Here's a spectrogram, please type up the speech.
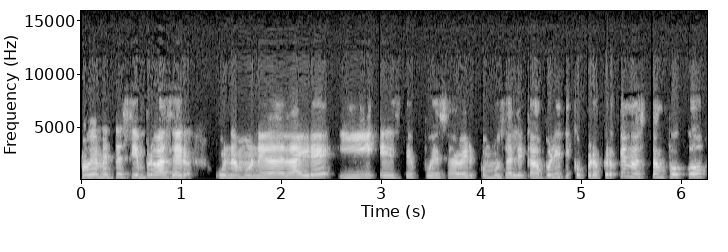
Obviamente siempre va a ser una moneda del aire y, este, pues, saber cómo sale cada político, pero creo que no es tampoco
